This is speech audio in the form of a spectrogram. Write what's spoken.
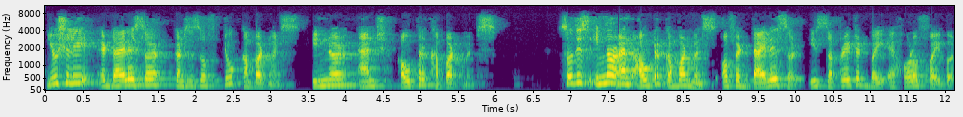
Usually a dialyzer consists of two compartments, inner and outer compartments. So this inner and outer compartments of a dialyzer is separated by a hollow fiber.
